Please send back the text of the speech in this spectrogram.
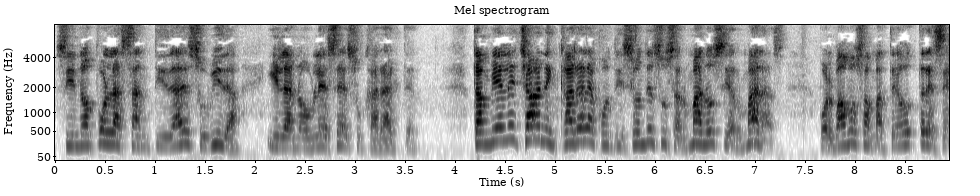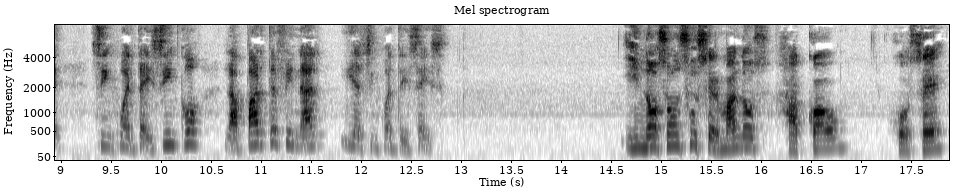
sino por la santidad de su vida y la nobleza de su carácter. También le echaban en cara la condición de sus hermanos y hermanas. Volvamos a Mateo 13, 55, la parte final y el 56. ¿Y no son sus hermanos Jacob, José,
